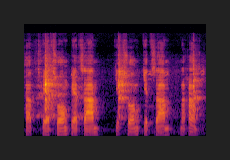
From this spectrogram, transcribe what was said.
ครับแปดสองแปดสามเจ็ดสองเจ็ดสามนะครับ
